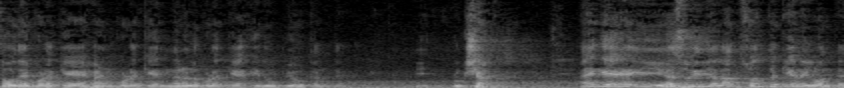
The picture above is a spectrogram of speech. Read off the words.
ಸೌದೆ ಕೊಡಕ್ಕೆ, ಹಣ್ಣು ಕೊಡಕ್ಕೆ, ನೆರಳು ಕೊಡಕ್ಕೆ ಇದು ಉಪಯೋಗಕ್ಕಂತೆ. ಈ ವೃಕ್ಷ ಹಂಗೆ ಈ ಹಸು ಇದೆಯಲ್ಲ, ಅದು ಸ್ವಂತಕ್ಕೆ ಏನು ಇಲ್ವಂತೆ.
